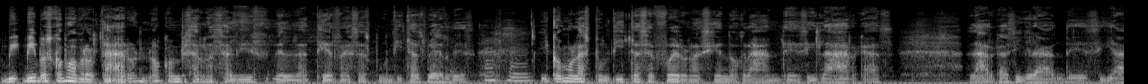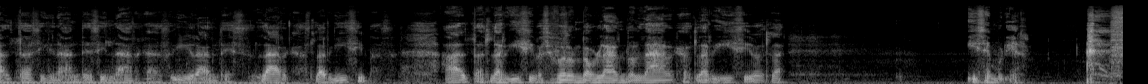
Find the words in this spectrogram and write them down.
Vimos cómo brotaron, ¿no? Cómo empezaron a salir de la tierra esas puntitas verdes. Y cómo las puntitas se fueron haciendo grandes y largas. Largas y grandes y altas y grandes y largas y grandes, largas, larguísimas. Altas, larguísimas. Se fueron doblando, largas, larguísimas. la- Y se murieron.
